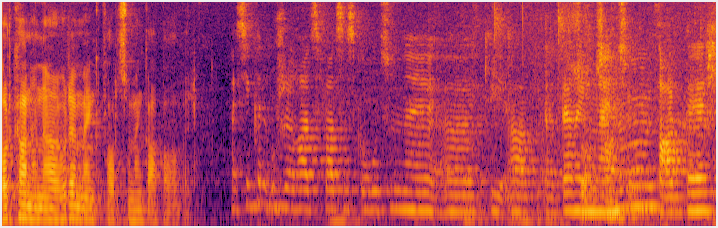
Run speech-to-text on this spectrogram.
որքան հնարավոր է մենք փորձում ենք ապահովել։ Այսինքն ուժեղացված հսկողություն է տեղի ունենում տարբեր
